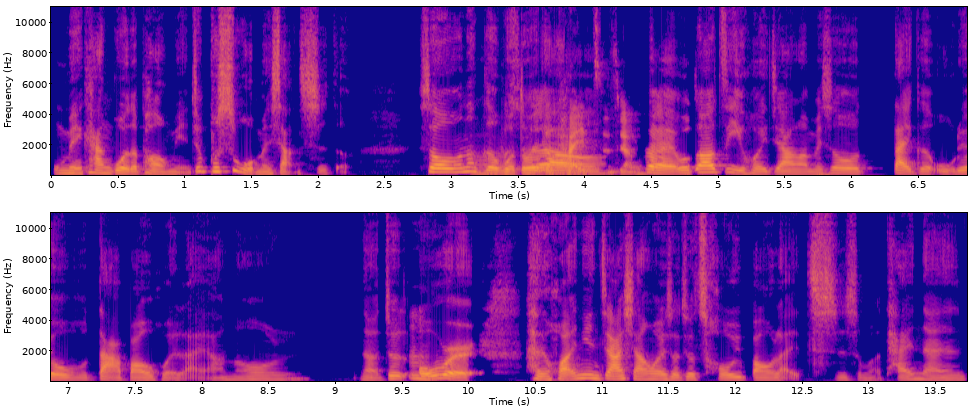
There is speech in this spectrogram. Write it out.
我没看过的泡面，就不是我们想吃的。所以那个我都要，对我都要自己回家了。每次都带个五六大包回来啊，然后那就偶尔很怀念家乡味的时候，就抽一包来吃。什么台南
